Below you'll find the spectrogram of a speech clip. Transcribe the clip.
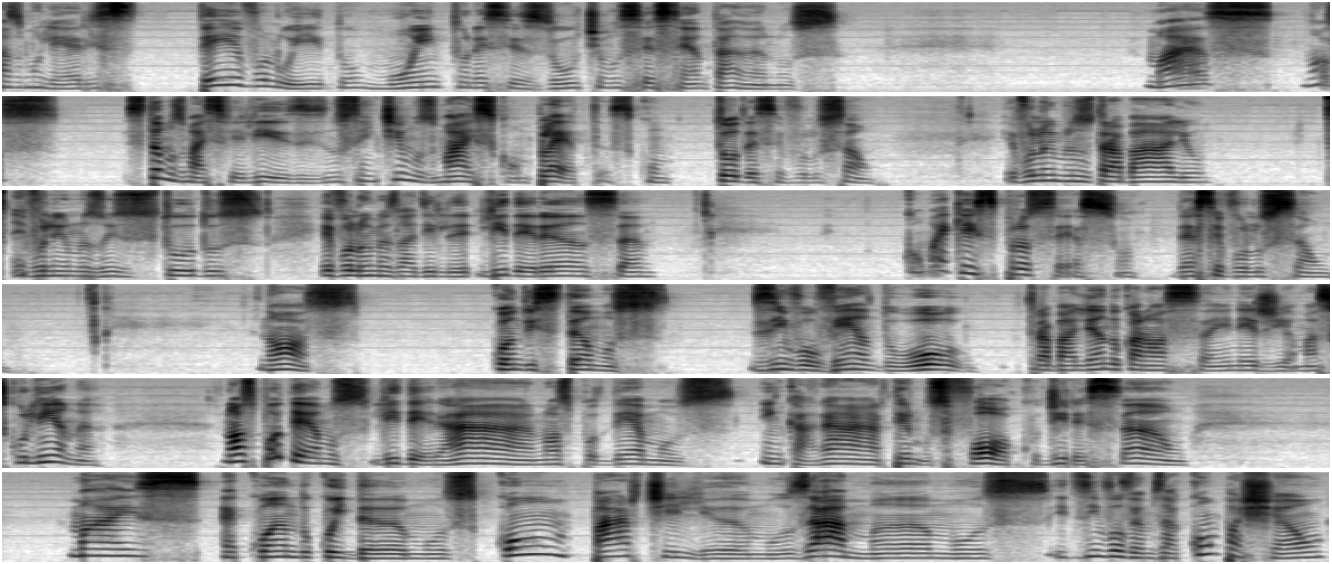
as mulheres têm evoluído muito nesses últimos 60 anos. Mas nós estamos mais felizes, nos sentimos mais completas com toda essa evolução. Evoluímos no trabalho, evoluímos nos estudos, evoluímos na liderança. Como é que é esse processo dessa evolução? Nós, quando estamos desenvolvendo ou trabalhando com a nossa energia masculina, nós podemos liderar, nós podemos encarar, termos foco, direção, mas é quando cuidamos, compartilhamos, amamos e desenvolvemos a compaixão,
